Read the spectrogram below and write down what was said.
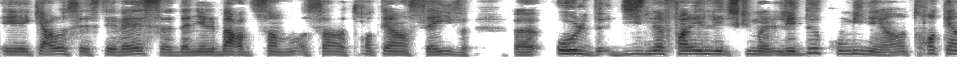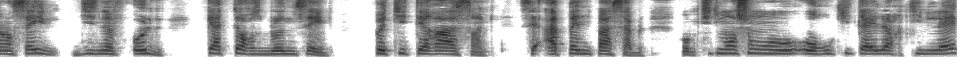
et Carlos Esteves. Daniel Bard, 5 5 31 save, euh, hold 19, enfin, les, excuse-moi, les deux combinés, hein, 31 save, 19 hold, 14 blown save. Petit ERA à 5. C'est à peine passable. Bon, petite mention au, au rookie Tyler Kinley,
